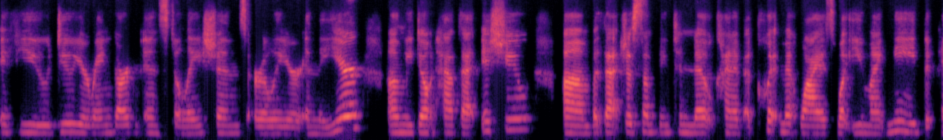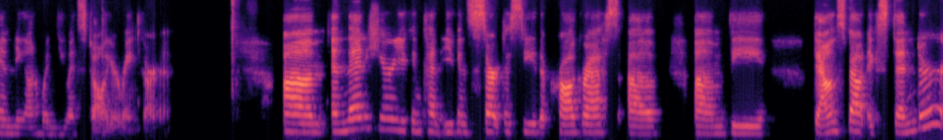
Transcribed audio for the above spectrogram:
if you do your rain garden installations earlier in the year, um, you don't have that issue. Um, but that's just something to note kind of equipment wise, what you might need depending on when you install your rain garden. Um, and then here you can kind of, you can start to see the progress of um, the downspout extender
